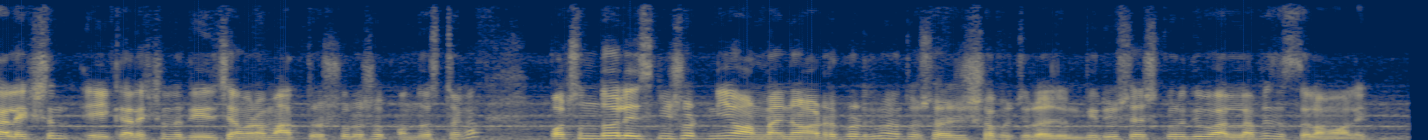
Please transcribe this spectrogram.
কালেকশন এই কালেকশনটা দিয়েছি আমরা মাত্র ষোলোশো পঞ্চাশ টাকা। পছন্দ হলে স্ক্রিনশট নিয়ে অনলাইনে অর্ডার করে দেবেন তো সরাসরি শপে চলে আসবেন। ভিডিও শেষ করে দিব, আল্লাহ হাফিজ, আসসালামু আলাইকুম।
